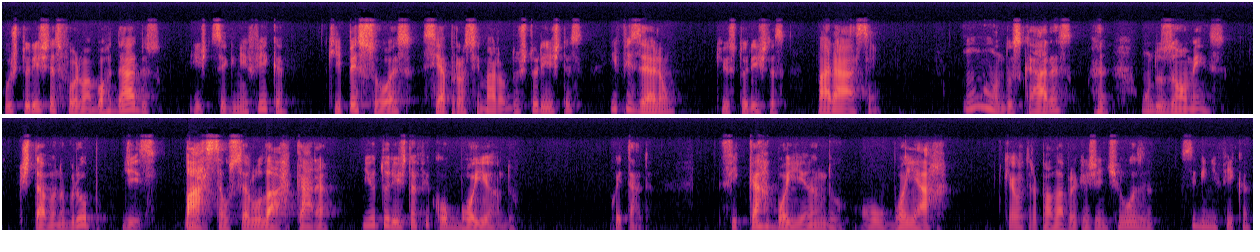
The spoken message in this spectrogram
os turistas foram abordados. Isto significa que pessoas se aproximaram dos turistas e fizeram que os turistas parassem. Um dos caras, um dos homens que estava no grupo, disse: Passa o celular, cara. E o turista ficou boiando. Coitado. Ficar boiando, ou boiar, que é outra palavra que a gente usa, significa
